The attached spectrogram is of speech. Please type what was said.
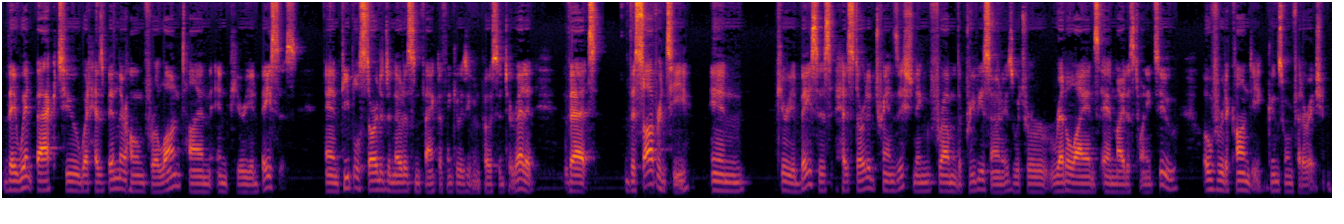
they went back to what has been their home for a long time in period basis. And people started to notice, in fact, I think it was even posted to Reddit, that the sovereignty in period basis has started transitioning from the previous owners, which were Red Alliance and Midas 22, over to Condi, Goonswarm Federation.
